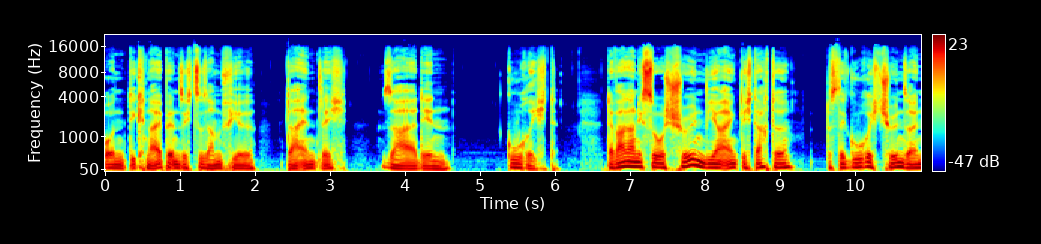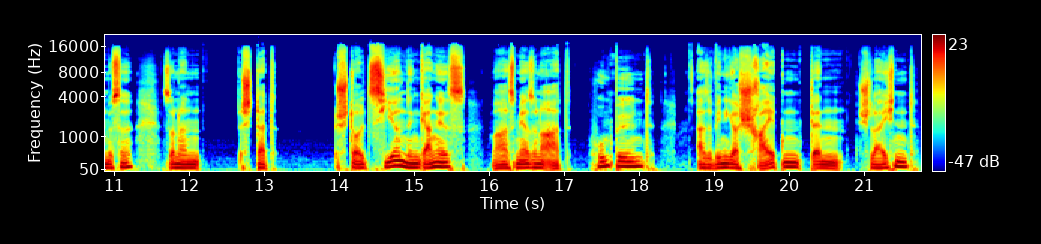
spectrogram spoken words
und die Kneipe in sich zusammenfiel, da endlich sah er den Guricht. Der war gar nicht so schön, wie er eigentlich dachte, dass der Guricht schön sein müsse, sondern statt stolzierenden Ganges war es mehr so eine Art humpelnd, also weniger schreitend, denn schleichend.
